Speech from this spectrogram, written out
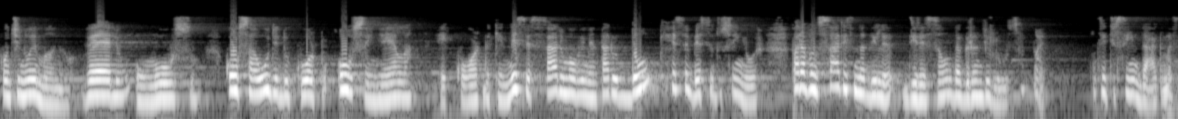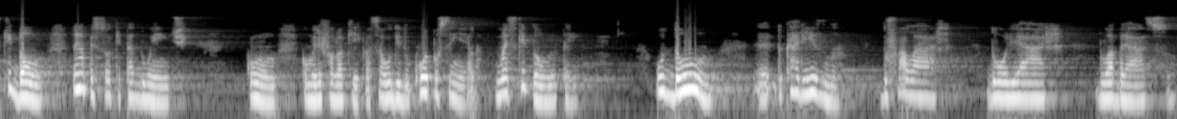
continua Emmanuel, velho ou moço, com saúde do corpo ou sem ela, recorda que é necessário movimentar o dom que recebeste do Senhor para avançares na direção da grande luz. A gente se indaga, mas que dom? Não é a pessoa que está doente, com, como ele falou aqui, com a saúde do corpo ou sem ela. Mas que dom eu tenho? O dom é, do carisma, do falar, do olhar, do abraço.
